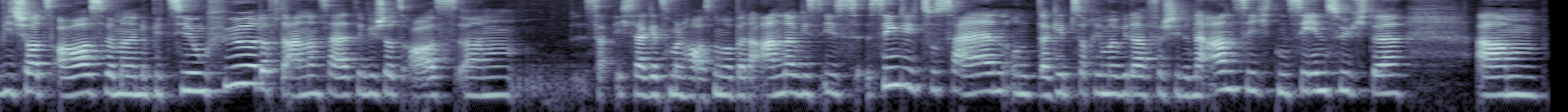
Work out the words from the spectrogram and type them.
wie schaut es aus, wenn man eine Beziehung führt? Auf der anderen Seite, wie schaut es aus, ähm, ich sage jetzt mal Hausnummer bei der Anna, wie es ist, Single zu sein. Und da gibt es auch immer wieder verschiedene Ansichten, Sehnsüchte, ähm,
